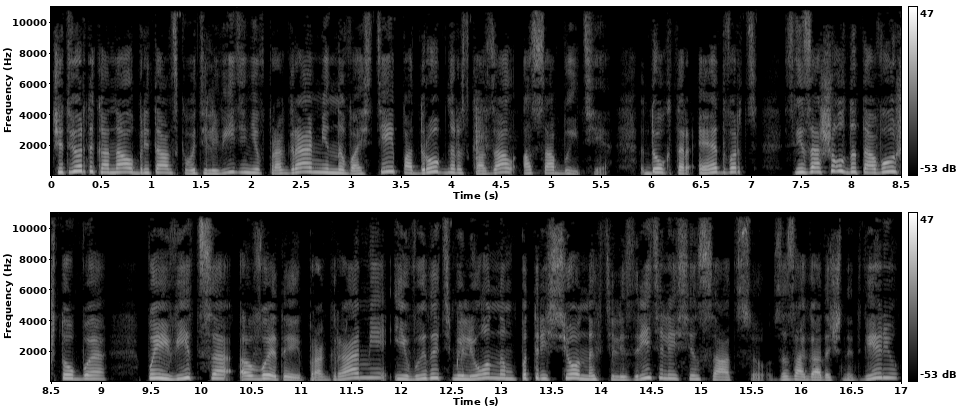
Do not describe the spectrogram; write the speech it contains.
Четвертый канал британского телевидения в программе новостей подробно рассказал о событии. Доктор Эдвардс снизошел до того, чтобы появиться в этой программе и выдать миллионам потрясенных телезрителей сенсацию. За загадочной дверью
